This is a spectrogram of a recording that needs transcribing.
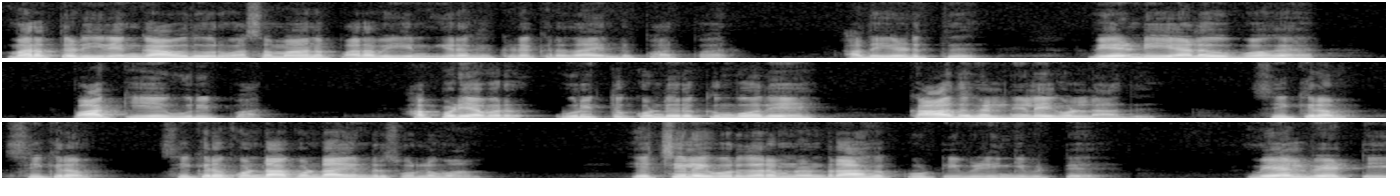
மரத்தடியில் எங்காவது ஒரு வசமான பறவையின் இறகு கிடக்கிறதா என்று பார்ப்பார். அதை எடுத்து வேண்டிய அளவு போக பாக்கியை உரிப்பார். அப்படி அவர் உரித்து கொண்டிருக்கும் போதே காதுகள் நிலை கொள்ளாது. சீக்கிரம் சீக்கிரம் சீக்கிரம் கொண்டா கொண்டா என்று சொல்லுமாம். எச்சிலை ஒரு தரம் நன்றாக கூட்டி விழுங்கிவிட்டு மேல் வேட்டி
